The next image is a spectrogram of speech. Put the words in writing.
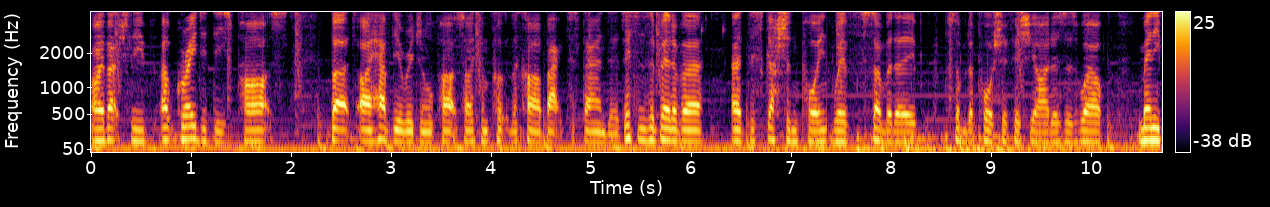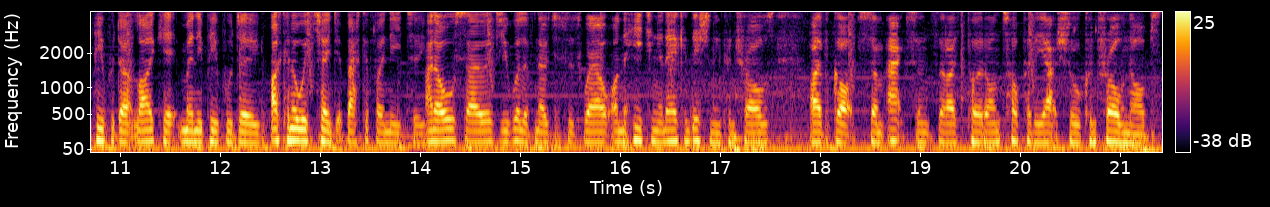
I've actually upgraded these parts, but I have the original parts so I can put the car back to standard. This is a bit of a, a discussion point with some of the some of the Porsche aficionados as well. Many people don't like it, many people do. I can always change it back if I need to. And also, as you will have noticed as well, on the heating and air conditioning controls, I've got some accents that I've put on top of the actual control knobs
